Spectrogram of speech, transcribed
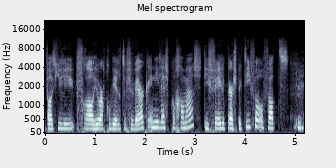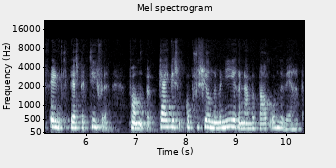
wat jullie vooral heel erg proberen te verwerken in die lesprogramma's? Die vele perspectieven of wat? De vele perspectieven van eh, kijk eens op verschillende manieren naar een bepaald onderwerp.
